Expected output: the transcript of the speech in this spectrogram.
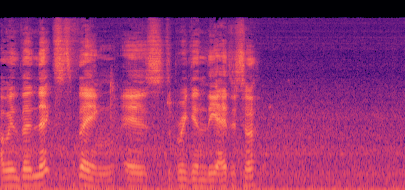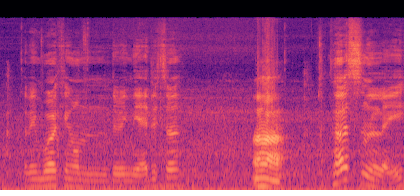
I mean, the next thing is to bring in the editor. They've been working on doing the editor. Uh huh. Personally,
